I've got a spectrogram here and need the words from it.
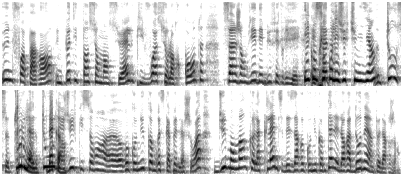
une fois par an une petite pension mensuelle qu'ils voient sur leur compte fin janvier, début février. Y compris pour les juifs tunisiens? Tous, tout le monde. tous les juifs qui seront euh, reconnus comme rescapés de la Shoah, du moment que la Clems les a reconnus comme tels et leur a donné un peu d'argent.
